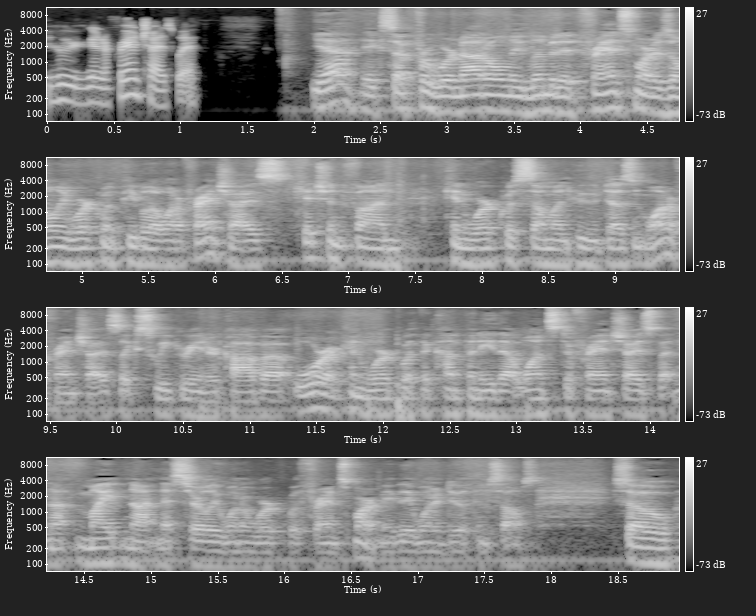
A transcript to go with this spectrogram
who you're going to franchise with. Yeah except for we're not only limited fransmart is only working with people that want to franchise. Kitchen fund can work with someone who doesn't want a franchise, like Sweetgreen or Cava, or it can work with a company that wants to franchise but not, might not necessarily want to work with FranSmart. Maybe they want to do it themselves. So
